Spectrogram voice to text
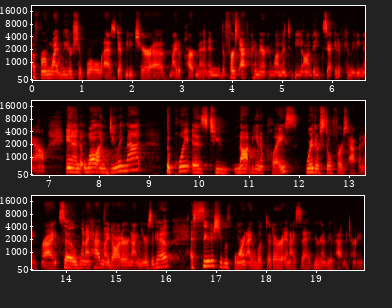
a firm wide leadership role as deputy chair of my department and the first African American woman to be on the executive committee now. And while I'm doing that, the point is to not be in a place where they're still first happening, right? So when I had my daughter nine years ago, as soon as she was born, I looked at her and I said, You're gonna be a patent attorney.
